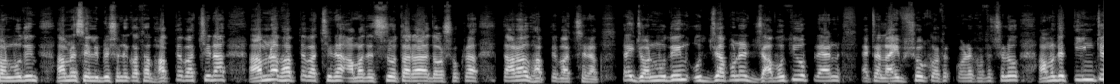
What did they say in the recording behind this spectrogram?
জন্মদিন, আমরা সেলিব্রেশনের কথা ভাবতে পারছি না, আমরা ভাবতে পারছি না, আমাদের শ্রোতারা, দর্শকরা, তারাও ভাবতে পারছে না। তাই জন্মদিন উদযাপনের যাবতীয় প্ল্যান একটা লাইভ শো করার কথা ছিল। আমাদের তিনটে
